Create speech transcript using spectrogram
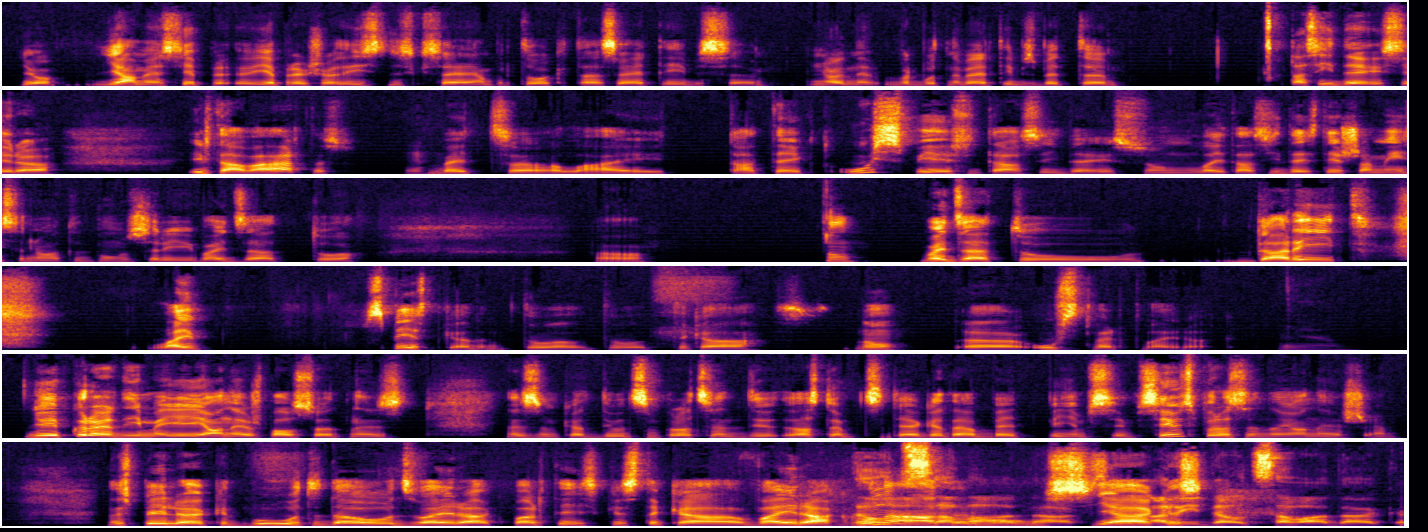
Jo, jā, mēs iepr iepriekš jau izdiskutējām par to, ka tās vērtības, uh, ne, varbūt ne vērtības, bet uh, tās idejas ir, uh, ir tā vērtas. Mhm. Bet, uh, lai tā teikt, uzspiesti tās idejas, un lai tās idejas tiešām īstenot, tad mums arī vajadzētu to, uh, nu, vajadzētu darīt, lai spiest kādam to, to kā, nu, uh, uztvert vairāk. Jā. Jo jebkurā gadījumā, ja jaunieši balsot, nezinu, nezinu kā 20% 18. gadā, bet viņam 100% no jauniešiem, Es pieļauju, ka būtu daudz vairāk partijas, kas tā kā vairāk runātu ar mums. Jā, kas arī daudz savādāk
